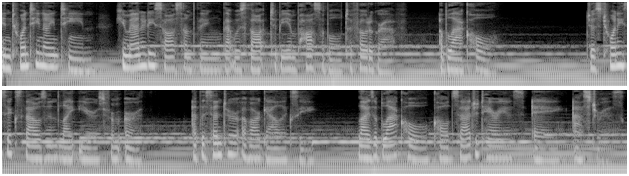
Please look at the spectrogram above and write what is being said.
In 2019, humanity saw something that was thought to be impossible to photograph a black hole. Just 26,000 light years from Earth, at the center of our galaxy, lies a black hole called Sagittarius A asterisk.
